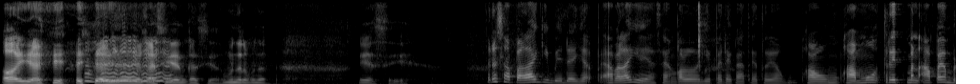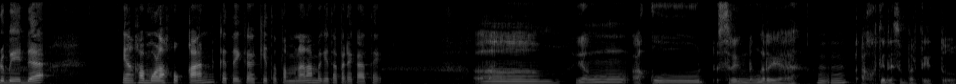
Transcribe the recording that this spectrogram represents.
Oh iya iya iya iya, iya. kasihan kasihan. Bener bener. Iya sih. Terus apa lagi bedanya? Apa lagi ya sayang kalau lagi PDKT itu yang kamu kamu treatment apa yang berbeda yang kamu lakukan ketika kita temenan sama kita PDKT? Em, yang aku sering denger ya, Mm-mm. aku tidak seperti itu.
